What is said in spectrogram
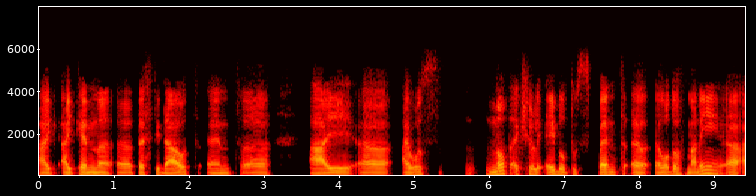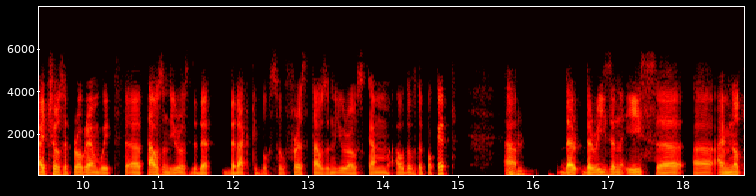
I I can uh, test it out, and I I was not actually able to spend a, a lot of money, uh, I chose a program with uh, thousand euros deductible. So first thousand euros come out of the pocket. Uh, mm-hmm. The the reason is uh, uh, I'm not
